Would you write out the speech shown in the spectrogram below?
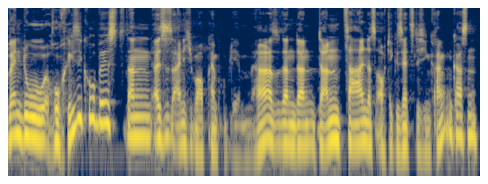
wenn du Hochrisiko bist, dann ist es eigentlich überhaupt kein Problem. Ja, also dann, dann, dann zahlen das auch die gesetzlichen Krankenkassen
